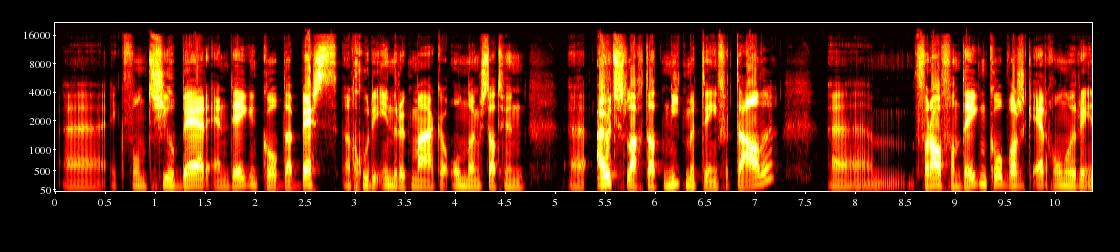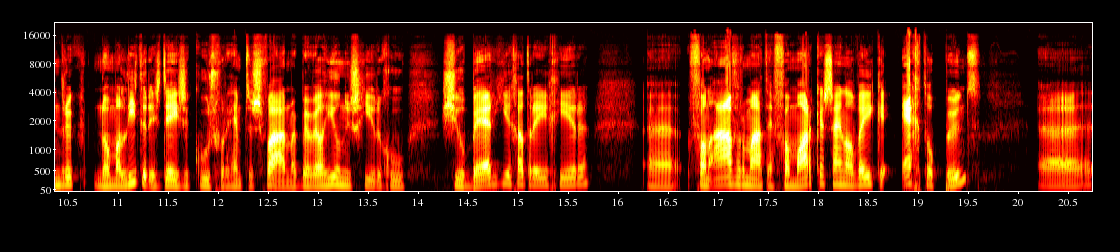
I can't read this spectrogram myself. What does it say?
Eh, ik vond Gilbert en Degenkolb daar best een goede indruk maken, ondanks dat hun eh, uitslag dat niet meteen vertaalde. Ehm, vooral van Degenkolb was ik erg onder de indruk. Normaliter is deze koers voor hem te zwaar, maar ik ben wel heel nieuwsgierig hoe Gilbert hier gaat reageren. Eh, van Avermaat en Van Marken zijn al weken echt op punt. Eh,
